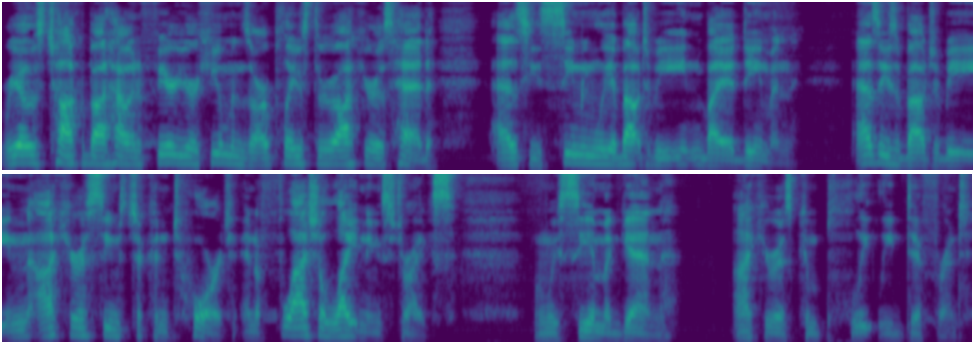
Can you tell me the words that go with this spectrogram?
Rio's talk about how inferior humans are plays through Akira's head as he's seemingly about to be eaten by a demon. As he's about to be eaten, Akira seems to contort, and a flash of lightning strikes. When we see him again, Akira is completely different.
